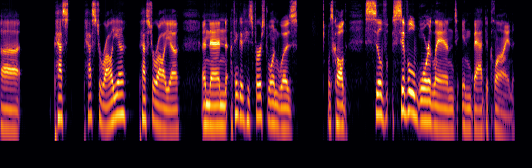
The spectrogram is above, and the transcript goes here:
Uh, Past- Pastoralia, Pastoralia, and then I think that his first one was was called Civ- Civil War Land in Bad Decline.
